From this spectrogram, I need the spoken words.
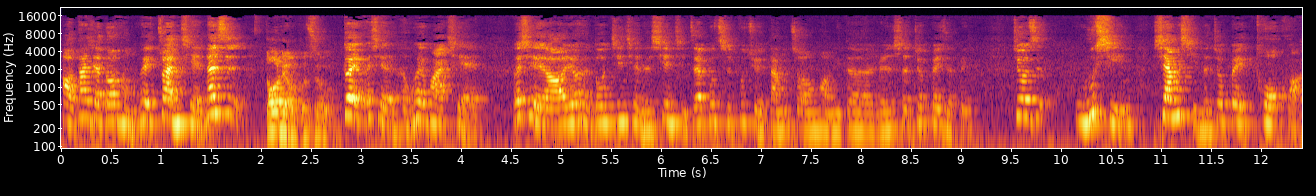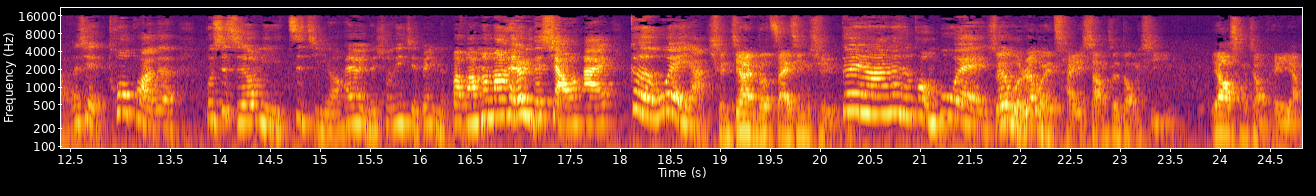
哦，大家都很会赚钱，但是都留不住，对，而且很会花钱，而且哦，有很多金钱的陷阱，在不知不觉当中，哈、哦，你的人生就被着被，就是无形相形的就被拖垮了，而且拖垮的不是只有你自己哦，还有你的兄弟姐妹、你的爸爸妈妈，还有你的小孩，各位呀、全家人都栽进去。对啊，那很恐怖哎。所以我认为财商这东西要从小培养。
